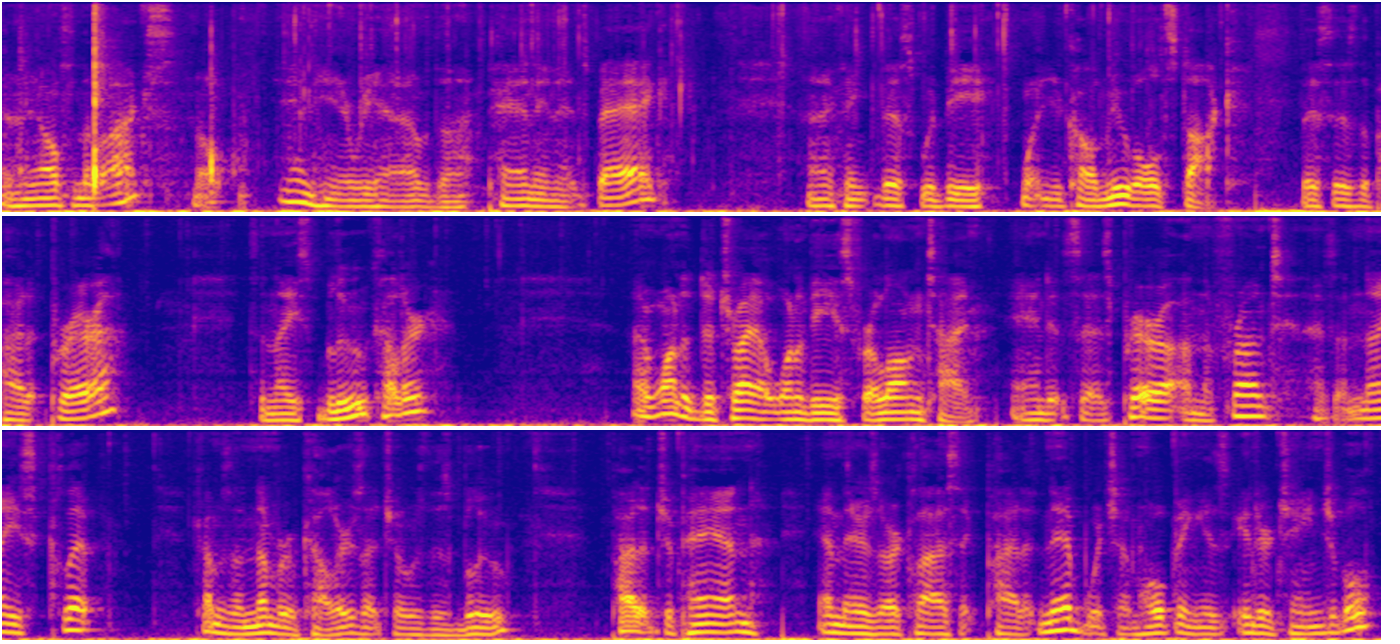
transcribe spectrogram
Anything else in the box? Nope. And here we have the pen in its bag. And I think this would be what you call new old stock. This is the Pilot Prera. It's a nice blue color. I wanted to try out one of these for a long time. And it says Prera on the front. Has a nice clip. Comes in a number of colors. I chose this blue. Pilot Japan. And there's our classic Pilot nib, which I'm hoping is interchangeable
